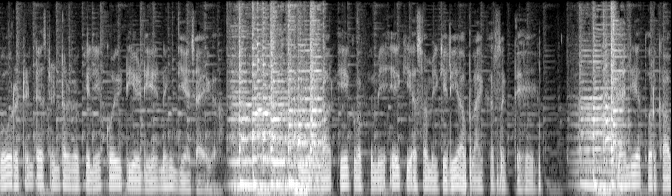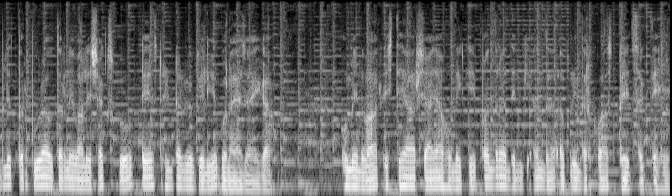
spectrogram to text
को रिटर्न टेस्ट इंटरव्यू के लिए कोई टी नहीं दिया जाएगा। उम्मीदवार एक वक्त में एक ही असामी के लिए अप्लाई कर सकते हैं। अहलियत और काबिलियत पर पूरा उतरने वाले शख्स को टेस्ट इंटरव्यू के लिए बुलाया जाएगा। उम्मीदवार इश्तहार शाया होने के पंद्रह दिन के अंदर अपनी दरख्वास्त भेज सकते हैं।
